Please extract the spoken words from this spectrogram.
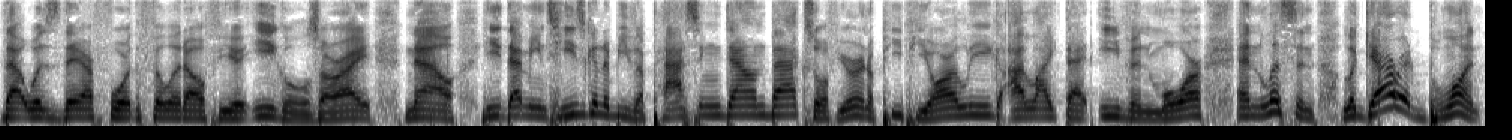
that was there for the Philadelphia Eagles. All right. Now, he, that means he's going to be the passing down back. So if you're in a PPR league, I like that even more. And listen, LeGarrette Blunt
